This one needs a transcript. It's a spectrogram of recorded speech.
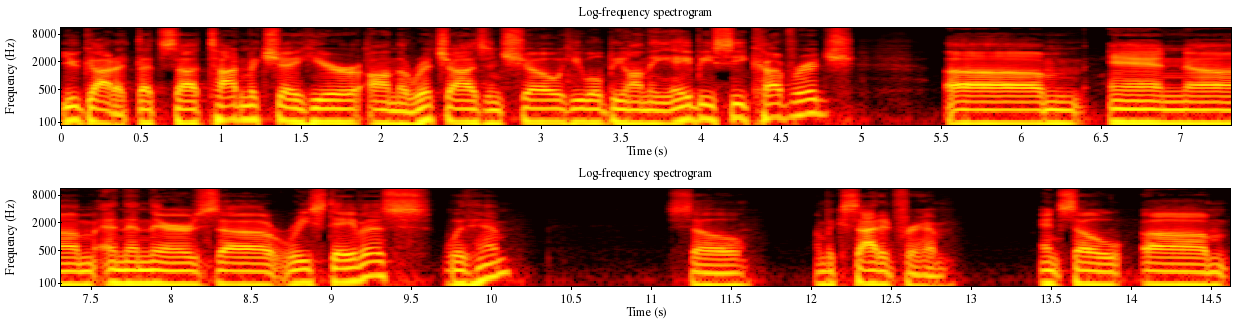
You got it. That's uh, Todd McShay here on the Rich Eisen Show. He will be on the ABC coverage, um, and um, and then there's uh, Rece Davis with him. So I'm excited for him. And so um,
